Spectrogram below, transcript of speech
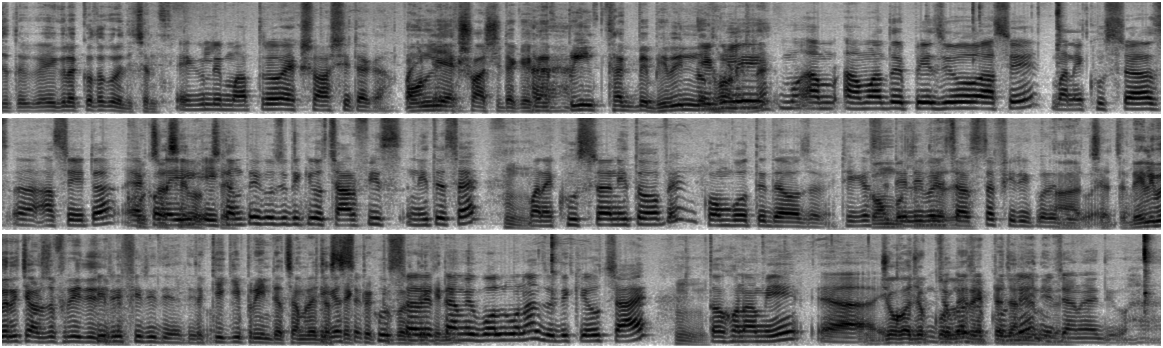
যে এগুলো কত করে দিচ্ছেন? এগুলি মাত্র একশো আশি টাকা। অনলি একশো আশি টাকা। এখানে প্রিন্ট থাকবে বিভিন্ন হ্যাঁ, ধরনের আমাদের পেজেও আছে মানে খুচরা আছে এটা। এখন এইখান থেকে যদি কেউ চার পিস নিতে চায় মানে খুচরা নিতে হবে কম্বোতে দেওয়া যাবে। ঠিক আছে? ডেলিভারি চার্জটা ফ্রি করে দিব আচ্ছা। আচ্ছা ডেলিভারি চার্জও ফ্রি দিয়ে ফ্রি ফ্রি দিয়ে দিব। তো কি কি প্রিন্ট আছে? আমরা জাস্ট একটু করে দেখে নিই। আমি বলব না যদি কেউ চায় তখন আমি যোগাযোগ করলে রেটটা জানিয়ে জানাই দিব হ্যাঁ।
